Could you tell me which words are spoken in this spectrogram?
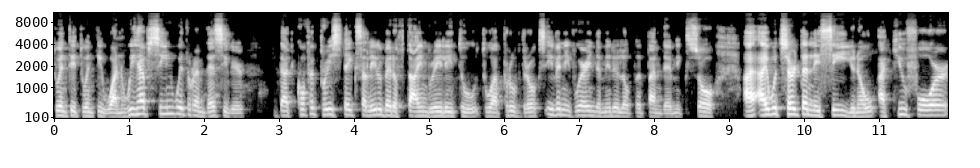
2021. We have seen with remdesivir that COFEPRIS takes a little bit of time really to to approve drugs, even if we're in the middle of the pandemic. So I, I would certainly see, you know, a Q4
